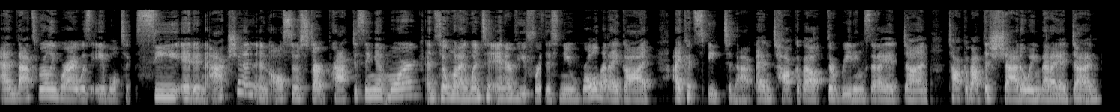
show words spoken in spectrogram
and that's really where I was able to see it in action and also start practicing it more. And so when I went to interview for this new role that I got, I could speak to that and talk about the readings that I had done, talk about the shadowing that I had done,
